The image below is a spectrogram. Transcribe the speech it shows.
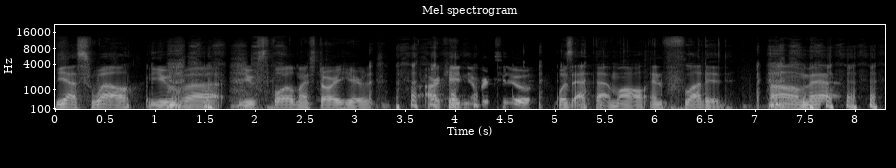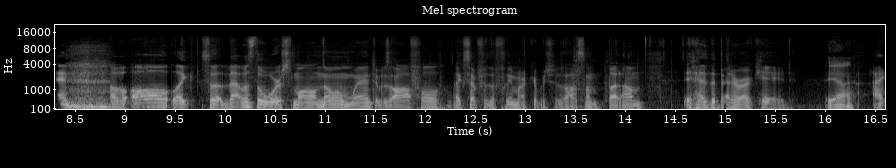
Yes, well, you've uh, you've spoiled my story here. Arcade number two was at that mall and flooded. Oh man! And of all like, so that was the worst mall. No one went. It was awful, except for the flea market, which was awesome. But um, it had the better arcade. Yeah, I,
